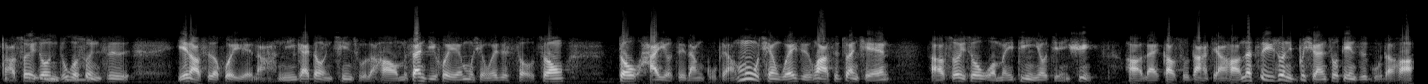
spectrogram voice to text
啊。所以说，如果说你是严老师的会员啊，你应该都很清楚了哈。我们三级会员目前为止手中。都还有这张股票，目前为止的话是赚钱啊，所以说我们一定有简讯好来告诉大家哈。那至于说你不喜欢做电子股的哈，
